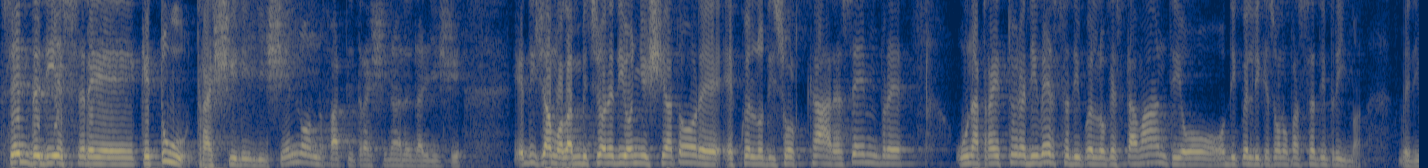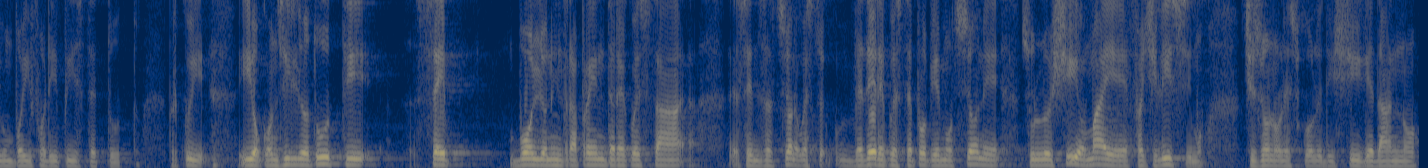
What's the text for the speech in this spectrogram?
sempre di essere che tu trascini gli sci e non fatti trascinare dagli sci e diciamo l'ambizione di ogni sciatore è quello di solcare sempre una traiettoria diversa di quello che sta avanti o, di quelli che sono passati prima. Vedi un po' i fuoripista e tutto. Per cui io consiglio a tutti, se vogliono intraprendere questa eh, sensazione, questo, vedere queste proprie emozioni sullo sci, ormai è facilissimo. Ci sono le scuole di sci che danno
